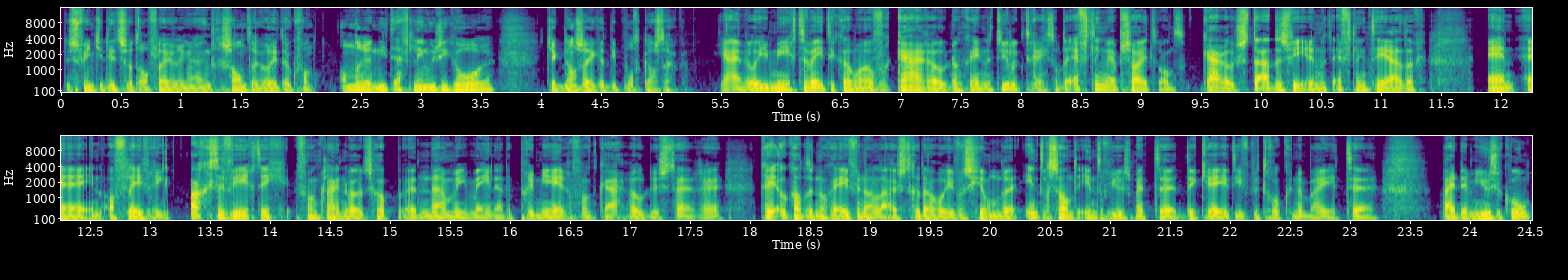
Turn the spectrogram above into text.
Dus vind je dit soort afleveringen nou interessant en wil je het ook van andere niet-Efteling muziek horen? Check dan zeker die podcast ook. Ja, en wil je meer te weten komen over Caro, dan kan je natuurlijk terecht op de Efteling website. Want Caro staat dus weer in het Efteling Theater. En eh, in aflevering 48 van Kleine Boodschap eh, namen we je mee naar de première van Caro. Dus daar eh, kan je ook altijd nog even naar luisteren. Daar hoor je verschillende interessante interviews met de creatief betrokkenen bij het bij de musical.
